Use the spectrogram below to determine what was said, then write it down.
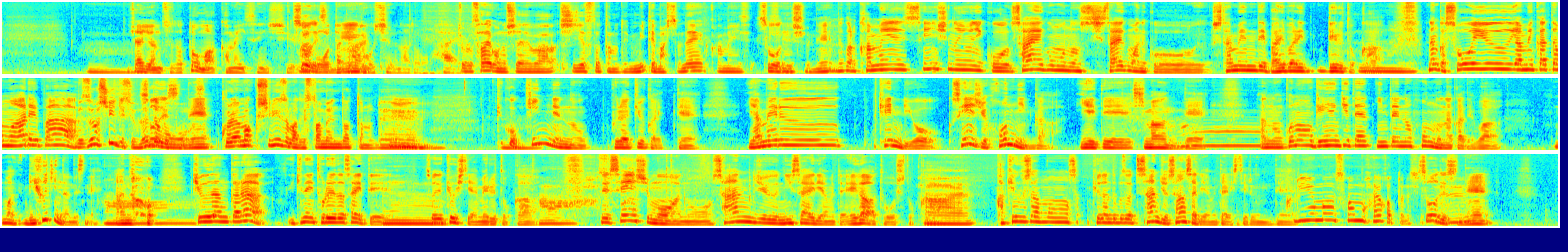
うん。ジャイアンツだと、まあ、亀井選手、ね。大竹投手など、はい。ちょうど最後の試合は CS だったので見てましたね亀井選手。そうですね。だから亀井選手のようにこう最後もの最後までこうスタメンでバリバリ出るとか、うん。なんかそういうやめ方もあれば、珍しいですよね。そうですもねクライマックスシリーズまでスタメンだったので、うん。結構近年のプロ野球界って辞める権利を選手本人が言えてしまうんで、あのこの現役引退の本の中では。まあ、理不尽なんですね。あの、球団からいきなりトレードされてうん、それで拒否して辞めるとか、あで、選手もあの、32歳で辞めた江川投手とーか、はい掛布さんも球団でぶつかって33歳で辞めたりしてるんで、栗山さんも早かったですよね。そうです。ね。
